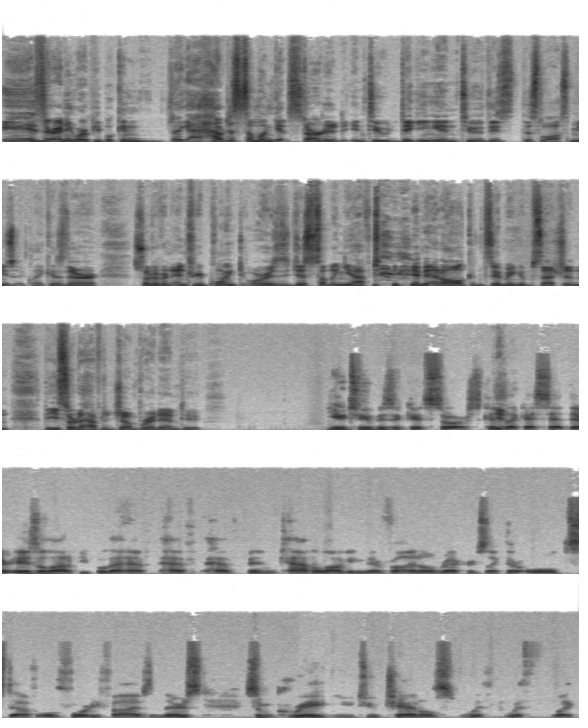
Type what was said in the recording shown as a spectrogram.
is there anywhere people can like? How does someone get started into digging into this this lost music? Like, is there sort of an entry point, or is it just something you have to an all-consuming obsession that you sort of have to jump right into? YouTube is a good source because, Yeah. like I said, there is a lot of people that have, have have been cataloging their vinyl records, like their old stuff, old 45s, and there's some great YouTube channels with with like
